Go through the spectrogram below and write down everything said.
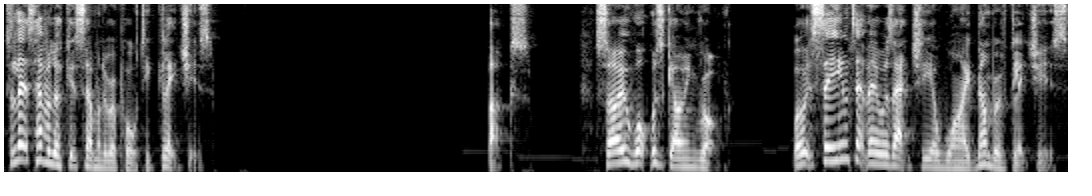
so let's have a look at some of the reported glitches. Bugs. So, what was going wrong? Well, it seems that there was actually a wide number of glitches,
